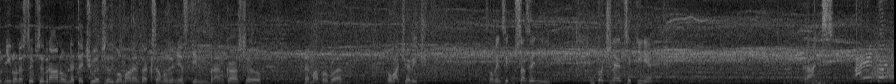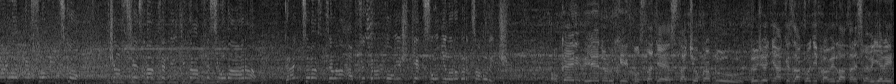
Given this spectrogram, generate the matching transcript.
pokud nikdo nestojí před bránou, netečuje před golmanem, tak samozřejmě s tím brankář eh, nemá problém. Kovačevič. Slovinci usazení. Útočné třetině. Kraňs. A je to 1 pro Slovinsko. Čas 6.20, využitá přesilová hra. Kraňcova střela a před brankou ještě slonil Robert Sabolič. OK, je jednoduchý, v podstatě stačí opravdu držet nějaké základní pravidla. Tady jsme viděli,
